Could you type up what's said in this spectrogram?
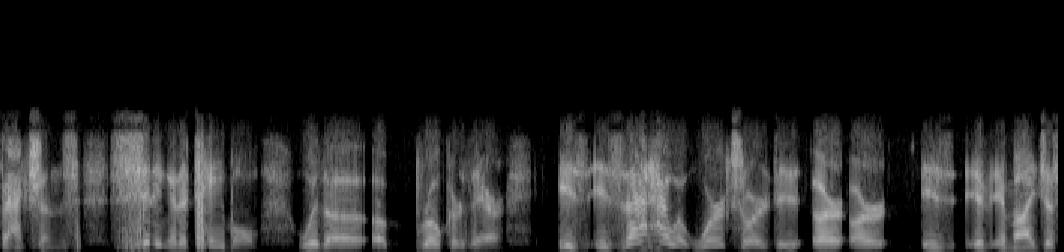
factions sitting at a table with a, a broker there. Is is that how it works, or or or is am I just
